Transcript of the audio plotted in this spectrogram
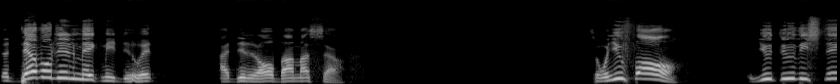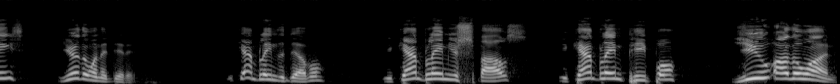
The devil didn't make me do it. I did it all by myself. So when you fall, you do these things, you're the one that did it. You can't blame the devil. You can't blame your spouse. You can't blame people. You are the one.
